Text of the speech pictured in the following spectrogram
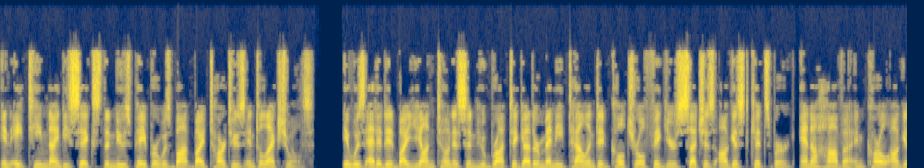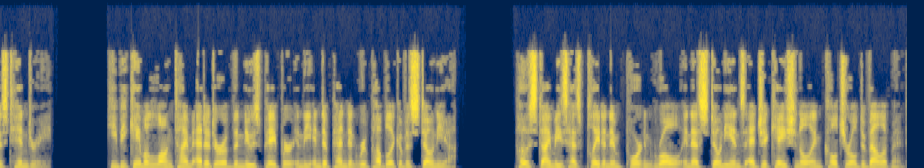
In 1896 the newspaper was bought by Tartu's intellectuals. It was edited by Jaan Tõnisson who brought together many talented cultural figures such as August Kitzberg, Anna Haava and Carl August Hindrey. He became a longtime editor of the newspaper in the independent Republic of Estonia. Postimees has played an important role in Estonians' educational and cultural development.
